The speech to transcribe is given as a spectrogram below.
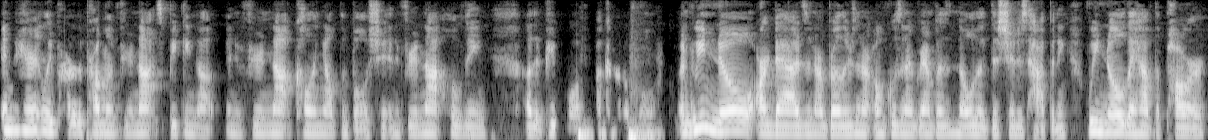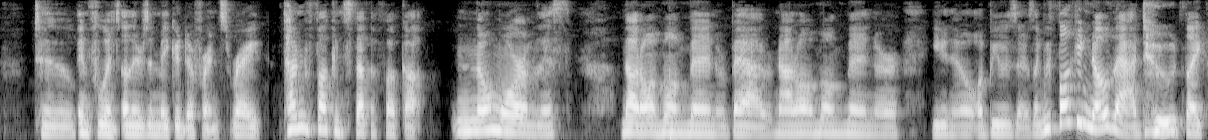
inherently part of the problem if you're not speaking up and if you're not calling out the bullshit and if you're not holding other people accountable. And we know our dads and our brothers and our uncles and our grandpas know that this shit is happening. We know they have the power to influence others and make a difference, right? Time to fucking step the fuck up. No more of this. Not all Hmong men are bad, or not all Hmong men are, you know, abusers. Like, we fucking know that, dude. Like,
